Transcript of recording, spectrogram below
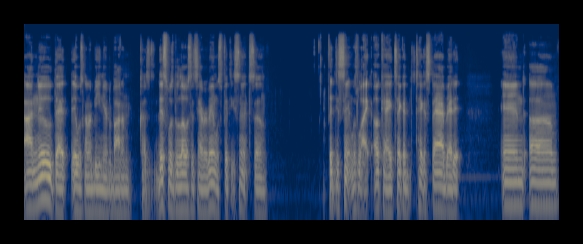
I knew that it was gonna be near the bottom because this was the lowest it's ever been was 50 cents. So 50 cent was like, okay, take a take a stab at it. And um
